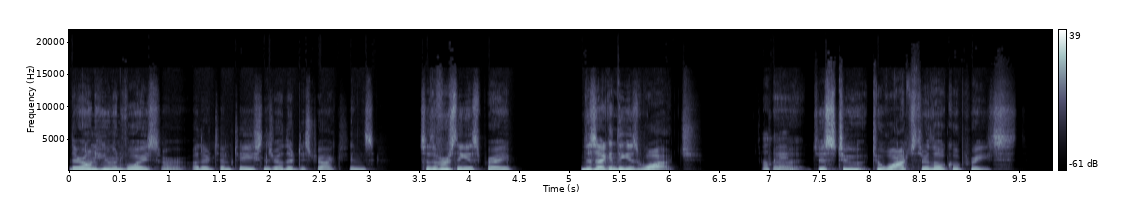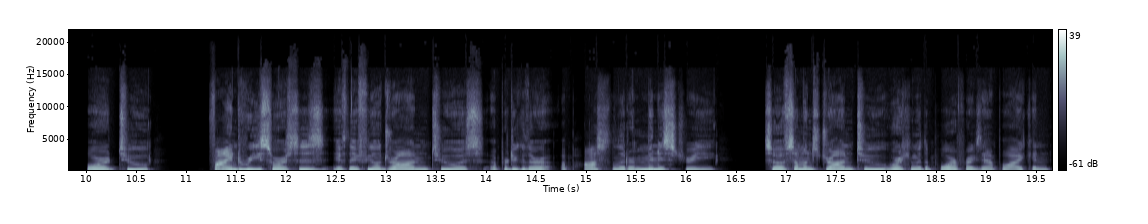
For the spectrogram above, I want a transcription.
their own human voice or other temptations or other distractions. So the first thing is pray. The second thing is watch. Okay. Uh, just to to watch their local priest or to find resources if they feel drawn to a particular apostolate or ministry. So if someone's drawn to working with the poor, for example, I can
